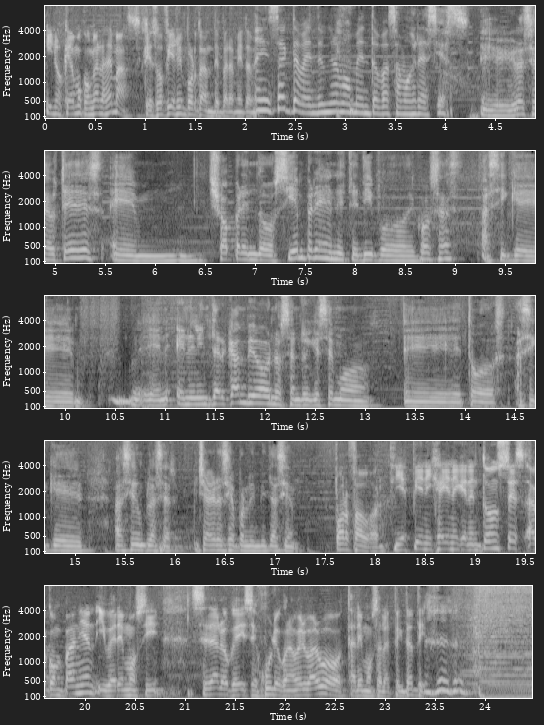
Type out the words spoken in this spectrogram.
Y nos quedamos con ganas de más, que Sofía es lo importante para mí también. Exactamente, un gran momento pasamos, gracias. Eh, gracias a ustedes. Eh, yo aprendo siempre en este tipo de cosas, así que en, en el intercambio nos enriquecemos eh, todos. Así que ha sido un placer. Muchas gracias por la invitación. Por favor. Y ESPN y Heineken entonces acompañan y veremos si se da lo que dice Julio con Abel Balbo. Estaremos a la expectativa.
